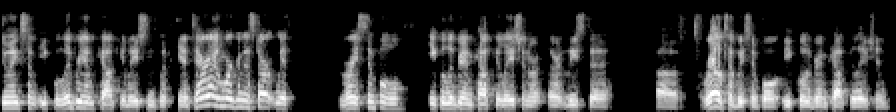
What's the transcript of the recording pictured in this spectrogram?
doing some equilibrium calculations with Cantera, and we're going to start with a very simple equilibrium calculation, or, or at least a, a relatively simple equilibrium calculation,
